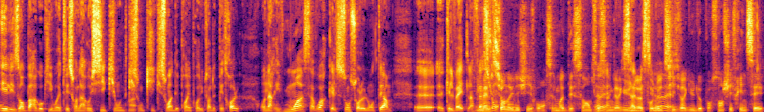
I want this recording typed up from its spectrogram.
et, les embargos qui vont être faits sur la Russie, qui, ont, qui, sont, qui, sont un des premiers producteurs de pétrole, on arrive moins à savoir quelles sont sur le long terme, euh, quelle va être l'inflation. Même si on a eu les chiffres, bon, c'est le mois de décembre, c'est 5,9 au lieu de 6,2% chiffre INSEE,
